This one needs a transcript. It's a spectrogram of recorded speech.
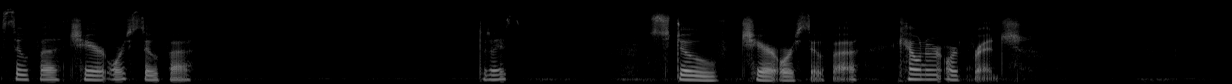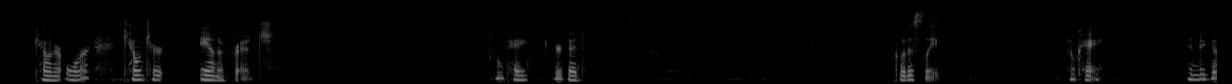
sofa, chair or sofa. Did I? Stove, chair or sofa, counter or fridge. Counter or counter and a fridge. Okay, you're good. Go to sleep. Okay. Indigo,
